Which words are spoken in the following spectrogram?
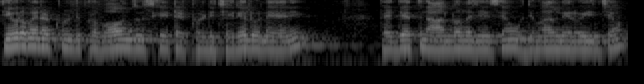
తీవ్రమైనటువంటి ప్రభావం చూసేటటువంటి చర్యలు ఉన్నాయని పెద్ద ఎత్తున ఆందోళన చేసాం ఉద్యమాలు నిర్వహించాం.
